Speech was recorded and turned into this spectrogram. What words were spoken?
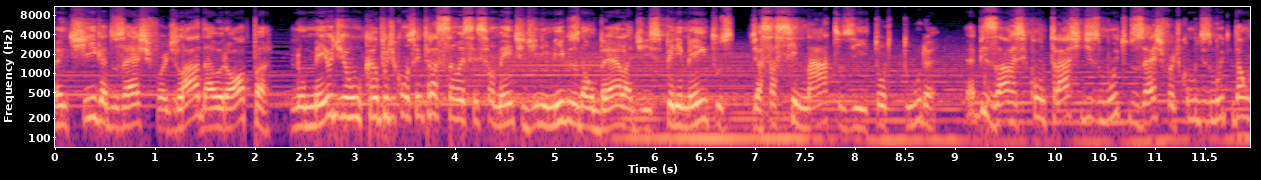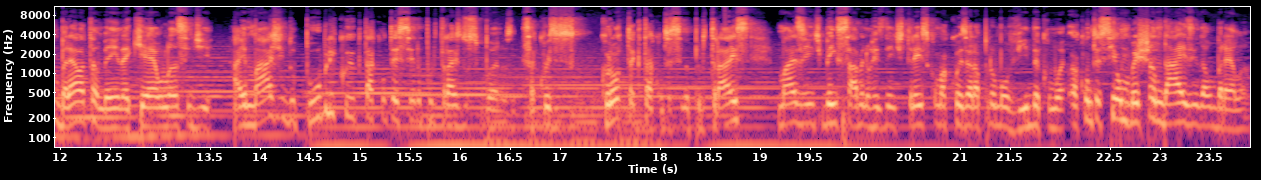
antiga dos Ashford, lá da Europa, no meio de um campo de concentração, essencialmente, de inimigos da Umbrella, de experimentos de assassinatos e tortura. É bizarro, esse contraste diz muito dos Ashford, como diz muito da Umbrella também, né? Que é o lance de a imagem do público e o que tá acontecendo por trás dos panos. Essa coisa escrota que tá acontecendo por trás, mas a gente bem sabe no Resident 3 como a coisa era promovida, como acontecia um merchandising da Umbrella.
